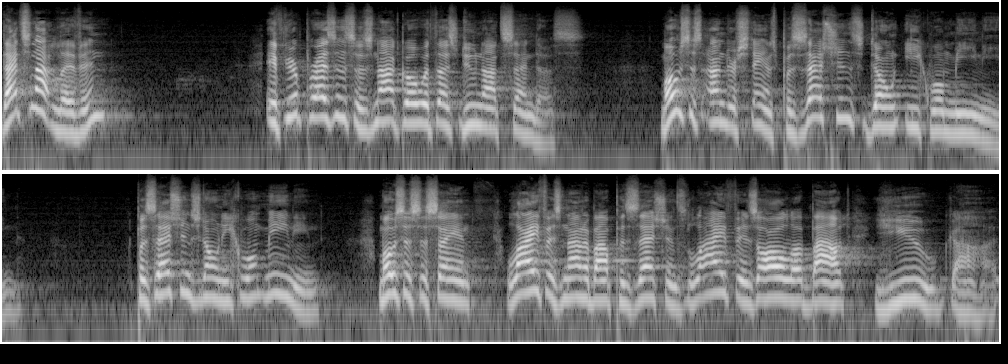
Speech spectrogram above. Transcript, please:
that's not living. If your presence does not go with us, do not send us. Moses understands possessions don't equal meaning. Possessions don't equal meaning. Moses is saying, life is not about possessions, life is all about you, God.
